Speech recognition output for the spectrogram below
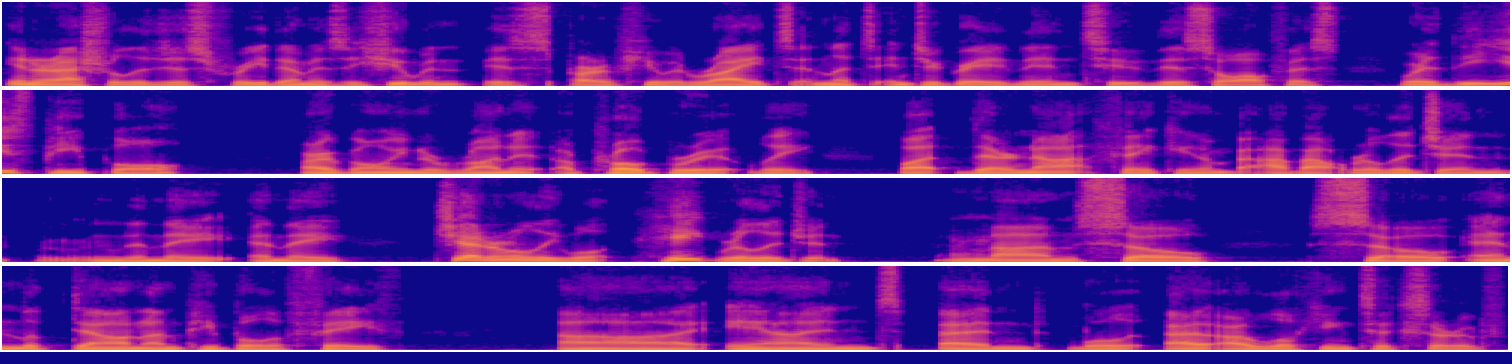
international religious freedom is a human is part of human rights and let's integrate it into this office where these people are going to run it appropriately. But they're not thinking about, about religion and then they and they generally will hate religion. Mhm. um so so and look down on people of faith uh and and will are looking to sort of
